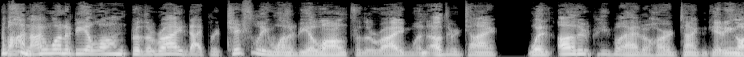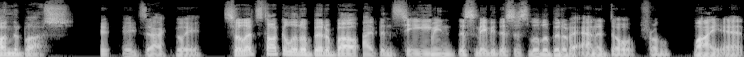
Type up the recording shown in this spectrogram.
Come on, I want to be along for the ride. I particularly want to be along for the ride when other time when other people had a hard time getting on the bus. Exactly. So let's talk a little bit about I've been seeing I mean this maybe this is a little bit of an anecdote from my end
